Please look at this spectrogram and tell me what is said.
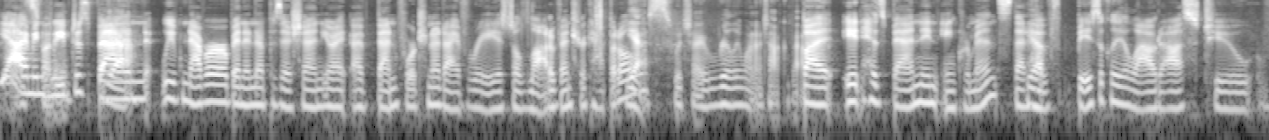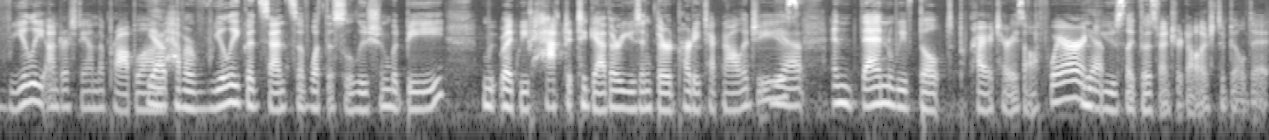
Yeah, I mean, funny. we've just Yeah. been, we've never been in a position, you know, I, I've been fortunate. I've raised a lot of venture capital. Yes, which I really want to talk about. But it has been in increments that Yep. have basically allowed us to really understand the problem, Yep. have a really good sense of what the solution would be. Like we've hacked it together using third party technologies. Yep. And then we've built proprietary software and used like those venture dollars to build it.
